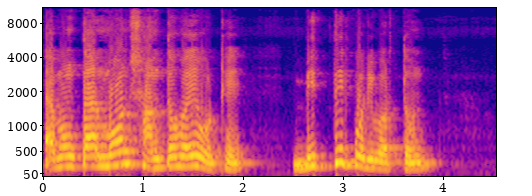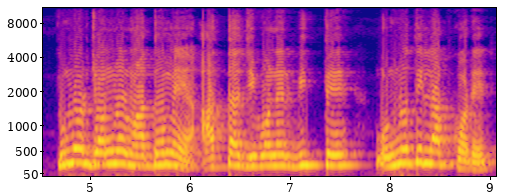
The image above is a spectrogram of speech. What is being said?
এবং তার মন শান্ত হয়ে ওঠে। বৃত্তির পরিবর্তন। পুনর্জন্মের মাধ্যমে আত্মা জীবনের বৃত্তে উন্নতি লাভ করে।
